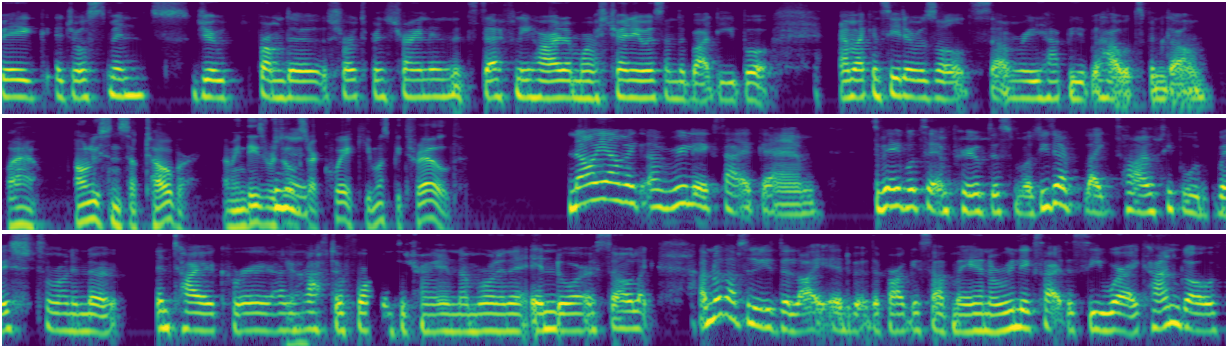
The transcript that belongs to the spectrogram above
big adjustment due from the short sprint training. It's definitely harder, more strenuous on the body, but um, I can see the results. So I'm really happy with how it's been going. Wow. Only since October. I mean, these results mm-hmm. are quick. You must be thrilled. No, yeah, I'm, I'm really excited um, to be able to improve this much. These are like times people would wish to run in their entire career and yeah. after four months of training I'm running it indoor so like I'm not absolutely delighted with the progress I've made and I'm really excited to see where I can go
